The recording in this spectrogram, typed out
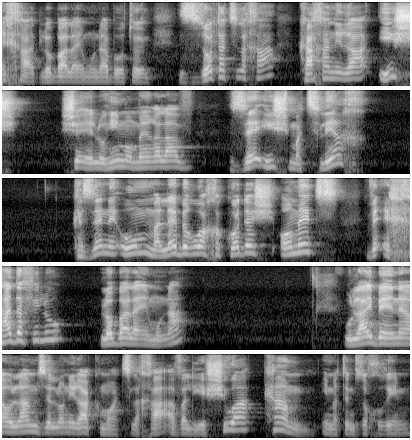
אחד לא בא לאמונה באותו יום. זאת הצלחה? ככה נראה איש שאלוהים אומר עליו זה איש מצליח? כזה נאום מלא ברוח הקודש, אומץ, ואחד אפילו לא בא לאמונה? אולי בעיני העולם זה לא נראה כמו הצלחה, אבל ישוע קם, אם אתם זוכרים,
